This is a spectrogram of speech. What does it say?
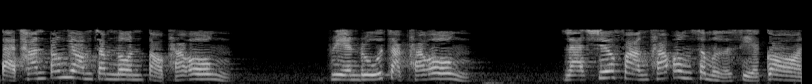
แต่ท่านต้องยอมจำนนต่อพระองค์ เรียนรู้จากพระองค์ และเชื่อฟังพระองค์เสมอเสียก่อน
